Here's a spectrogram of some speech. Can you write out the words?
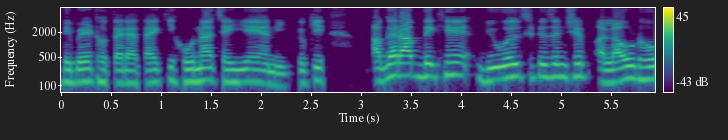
डिबेट होता रहता है कि होना चाहिए या नहीं। क्योंकि अगर आप देखें ड्यूअल सिटीजनशिप अलाउड हो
